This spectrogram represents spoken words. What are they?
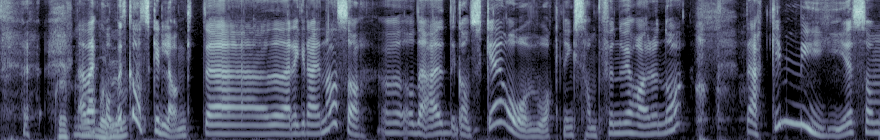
Kanskje, Nei, det er kommet ganske langt, eh, det der greiene, altså. Og og det er et ganske overvåkningssamfunn vi har nå. Det er ikke mye som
